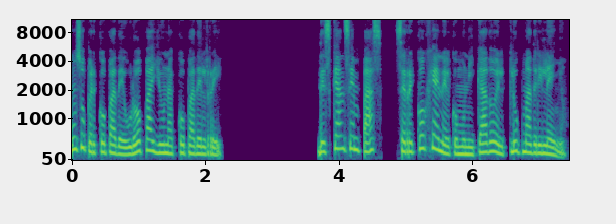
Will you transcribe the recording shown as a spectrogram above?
un Supercopa de Europa y una Copa del Rey. Descanse en paz, se recoge en el comunicado el club madrileño.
